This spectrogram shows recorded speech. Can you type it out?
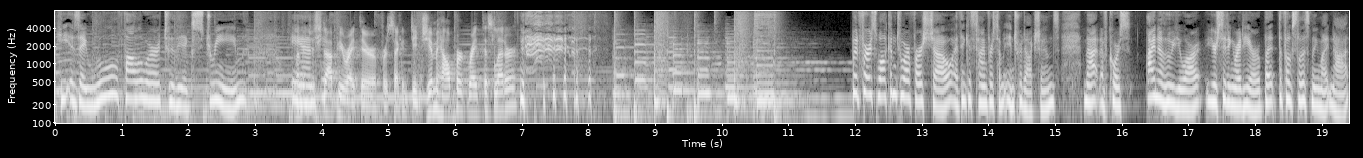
He is a rule follower to the extreme. Let me just stop you right there for a second. Did Jim Halpert write this letter? but first, welcome to our first show. I think it's time for some introductions. Matt, of course, I know who you are. You're sitting right here, but the folks listening might not.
